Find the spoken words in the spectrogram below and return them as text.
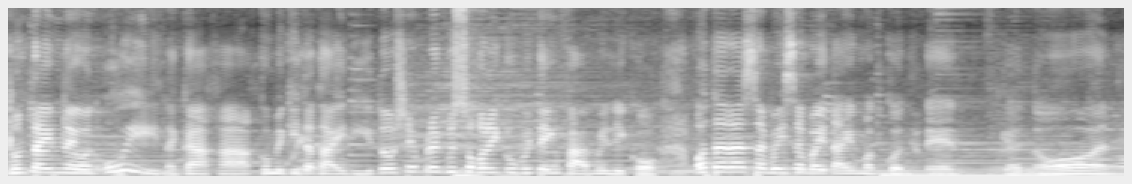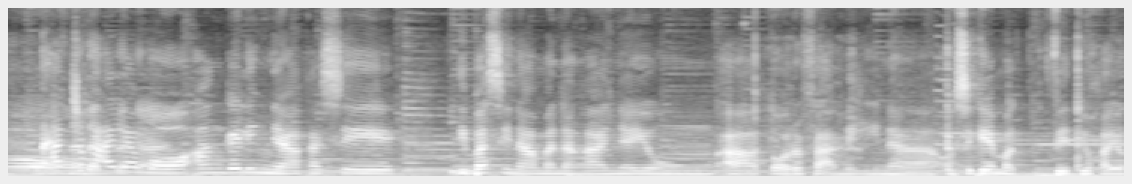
Nung time na yun, uy, nagkaka, kumikita tayo dito. Siyempre, gusto ko rin kumita yung family ko. O tara, sabay-sabay tayong mag-content. Ganon. At saka alam Nadagdagan. mo, ang galing niya kasi, di ba sinama na nga niya yung ah, Toro family na, o sige, mag-video kayo.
